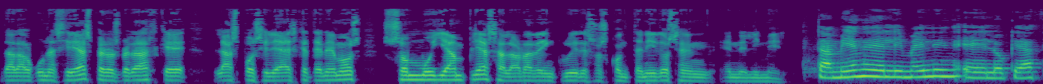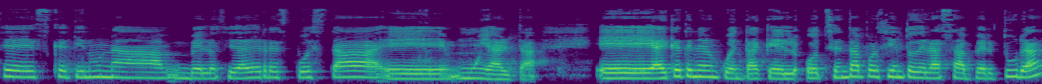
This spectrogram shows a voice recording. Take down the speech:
dar algunas ideas, pero es verdad que las posibilidades que tenemos son muy amplias a la hora de incluir esos contenidos en, el email. También el emailing eh, lo que hace es que tiene una velocidad de respuesta eh, muy alta. Eh, hay que tener en cuenta que el 80% de las aperturas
